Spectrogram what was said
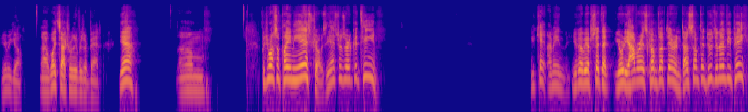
Here we go. Uh, White Sox relievers are bad. Yeah. Um, but you're also playing the Astros. The Astros are a good team. You can't. I mean, you're gonna be upset that Yordi Alvarez comes up there and does something. Dude's an MVP.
